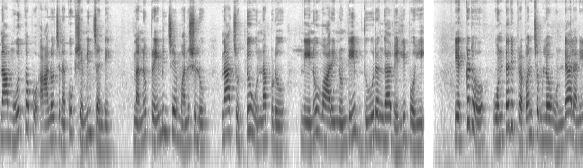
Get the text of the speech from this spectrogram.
నా మూర్ఖపు ఆలోచనకు క్షమించండి. నన్ను ప్రేమించే మనుషులు నా చుట్టూ ఉన్నప్పుడు నేను వారి నుండి దూరంగా వెళ్ళిపోయి ఎక్కడో ఒంటరి ప్రపంచంలో ఉండాలని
